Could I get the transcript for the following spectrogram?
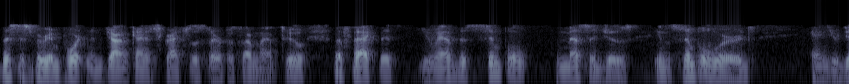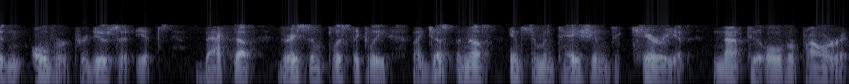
this is very important, and John kind of scratched the surface on that too. The fact that you have the simple messages in simple words, and you didn't overproduce it. It's backed up very simplistically by just enough instrumentation to carry it, not to overpower it.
